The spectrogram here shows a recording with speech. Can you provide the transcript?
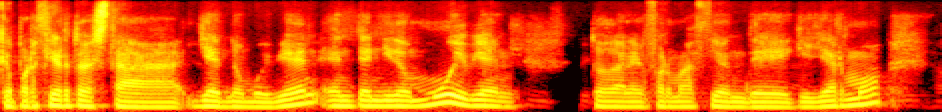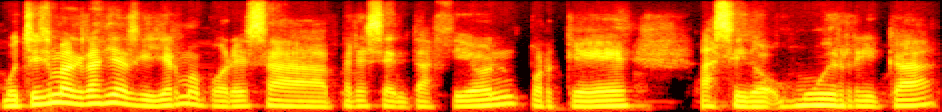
que por cierto está yendo muy bien. He entendido muy bien toda la información de Guillermo. Muchísimas gracias, Guillermo, por esa presentación, porque ha sido muy rica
